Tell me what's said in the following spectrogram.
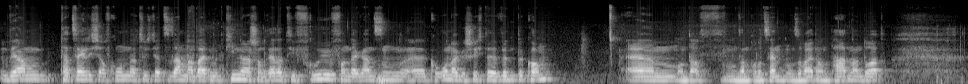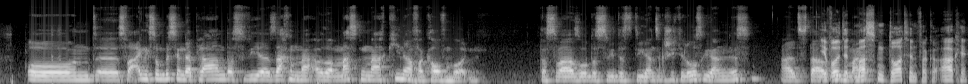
wir haben tatsächlich aufgrund natürlich der Zusammenarbeit mit China schon relativ früh von der ganzen äh, Corona-Geschichte Wind bekommen. Ähm, und auf unseren Produzenten und so weiter und Partnern dort. Und äh, es war eigentlich so ein bisschen der Plan, dass wir Sachen, also Masken nach China verkaufen wollten. Das war so, dass wie das die ganze Geschichte losgegangen ist als da. Ihr wolltet Masken dorthin verkaufen. Ah, okay.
